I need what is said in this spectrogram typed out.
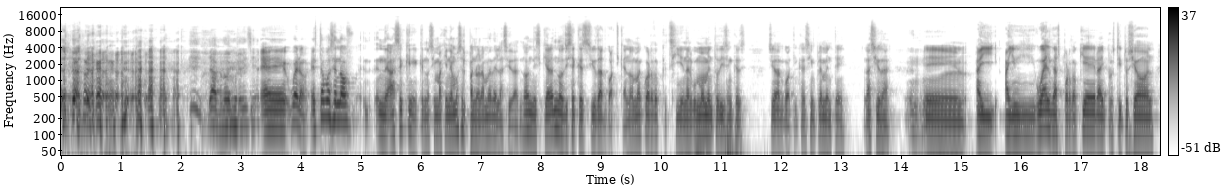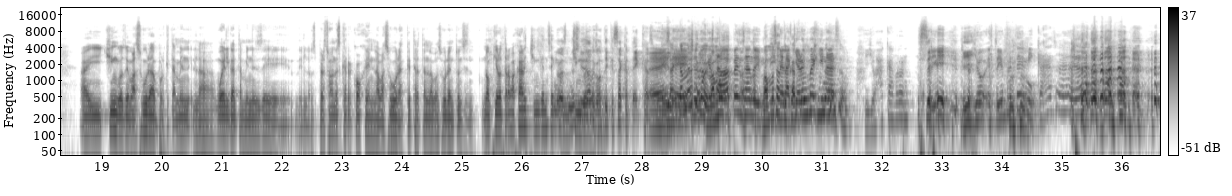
ya, perdón, ¿qué decía? Eh, bueno, esta voz en off eh, hace que, que nos imaginemos el panorama de la ciudad, ¿no? Ni siquiera nos dice que es ciudad gótica. No me acuerdo que si en algún momento dicen que es ciudad gótica, es simplemente la ciudad. Eh, hay, hay huelgas por doquier, hay prostitución, hay chingos de basura, porque también la huelga también es de, de las personas que recogen la basura, que tratan la basura. Entonces, no quiero trabajar, chinguense No, con un no chingo de Ciudad basura. Gótica, es Zacatecas. Eh, de Exactamente, hecho, es lo güey, que vamos- estaba pensando y, vamos y a me la quiero de imaginar. Y yo, ah, cabrón. Sí. Estoy- y yo, estoy enfrente de mi casa.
